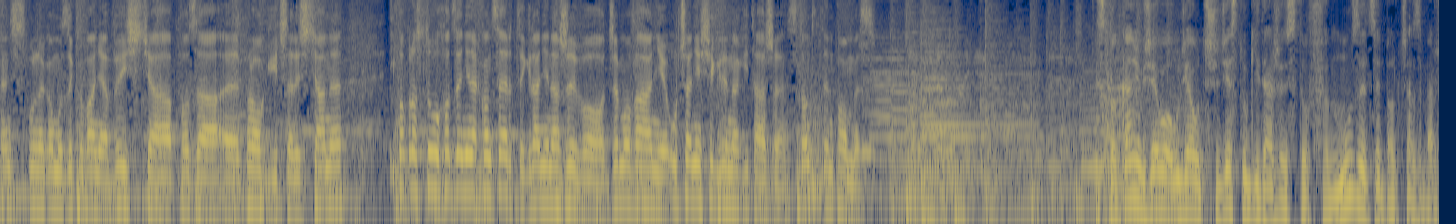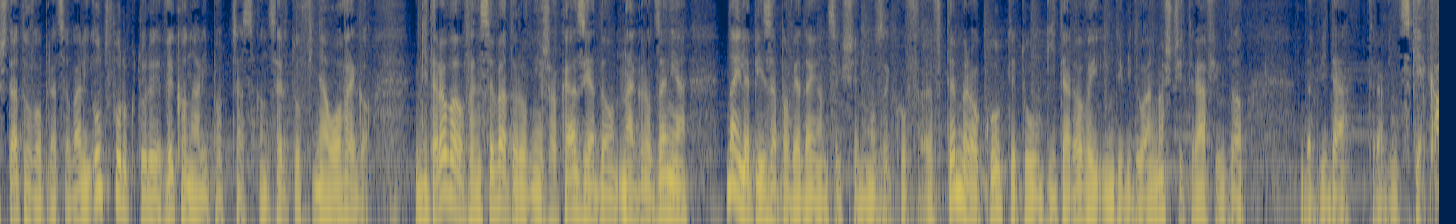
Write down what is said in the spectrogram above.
chęć wspólnego muzykowania, wyjścia poza e, progi, cztery ściany i po prostu chodzenie na koncerty, granie na żywo, dżemowanie, uczenie się gry na gitarze. Stąd ten pomysł. W spotkaniu wzięło udział 30 gitarzystów. Muzycy podczas warsztatów opracowali utwór, który wykonali podczas koncertu finałowego. Gitarowa ofensywa to również okazja do nagrodzenia najlepiej zapowiadających się muzyków. W tym roku tytuł gitarowej indywidualności trafił do Dawida Trawickiego.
